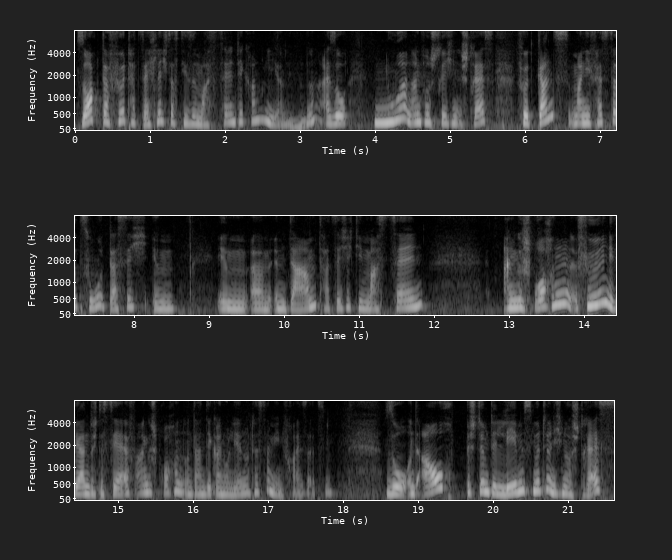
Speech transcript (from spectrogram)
sorgt dafür tatsächlich, dass diese Mastzellen degranulieren. Mhm. Ne? Also nur in Anführungsstrichen Stress führt ganz manifest dazu, dass sich im, im, ähm, im Darm tatsächlich die Mastzellen angesprochen fühlen, die werden durch das CRF angesprochen und dann degranulieren und Histamin freisetzen. So, und auch bestimmte Lebensmittel, nicht nur Stress,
